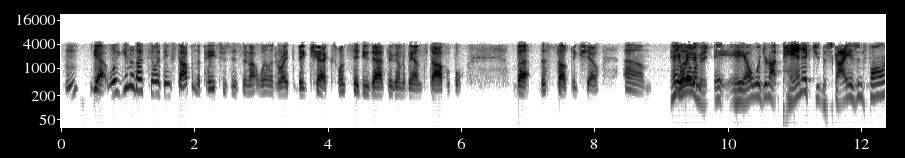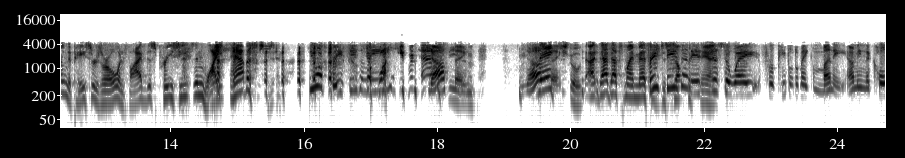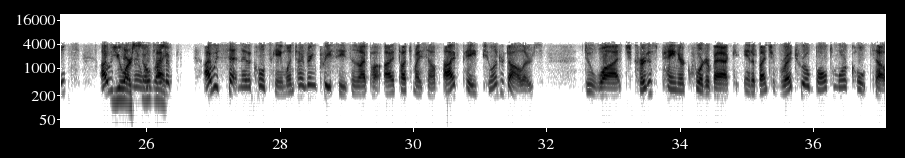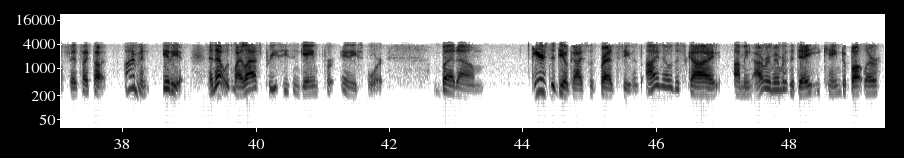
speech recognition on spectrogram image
Hmm? Yeah, well, you know that's the only thing stopping the Pacers is they're not willing to write the big checks. Once they do that, they're going to be unstoppable. But this Celtics show. Um, Hey, wait a minute. Hey, hey, Elwood, you're not panicked? You- The sky isn't falling? The Pacers are 0 and 5 this preseason? Why even have a season? You know what preseason means? Why even have a Nothing. season? Nothing. Thank you. Uh, that, that's my message to Preseason is just a way for people to make money. I mean, the Colts. I was You are so right. At, I was sitting at a Colts game one time during preseason, and I po- I thought to myself, I've paid two hundred dollars to watch Curtis Painter quarterback in a bunch of retro Baltimore Colts outfits. I thought I'm an idiot, and that was my last preseason game for any sport. But um, here's the deal, guys, with Brad Stevens. I know this guy. I mean, I remember the day he came to Butler.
